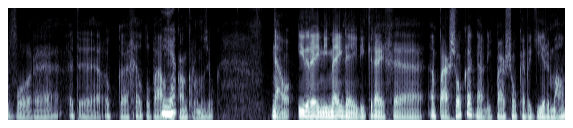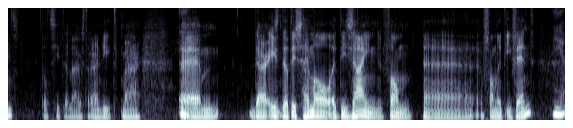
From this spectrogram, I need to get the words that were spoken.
voor eh, het eh, ook eh, geld ophalen Ja. voor kankeronderzoek. Nou, iedereen die meedeed, die kreeg eh, een paar sokken. Nou, die paar sokken heb ik hier in mijn hand. Dat ziet de luisteraar niet. Maar Ja. ehm, daar is, dat is helemaal het design van, eh, van het event. Ja.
